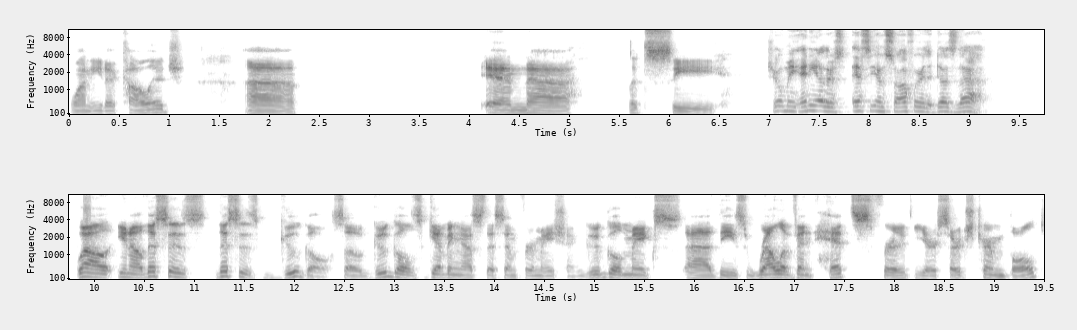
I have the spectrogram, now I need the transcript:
Juniata College. Uh, and uh, let's see. Show me any other SEO software that does that. Well, you know, this is this is Google. So Google's giving us this information. Google makes uh, these relevant hits for your search term bold.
